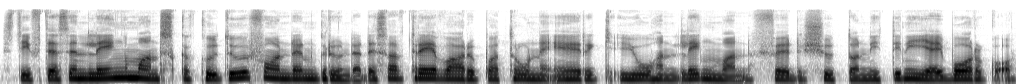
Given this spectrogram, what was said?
Stiftelsen Längmanska kulturfonden grundades av tre varupatroner Erik Johan Längman, född 1799 i Borgå.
